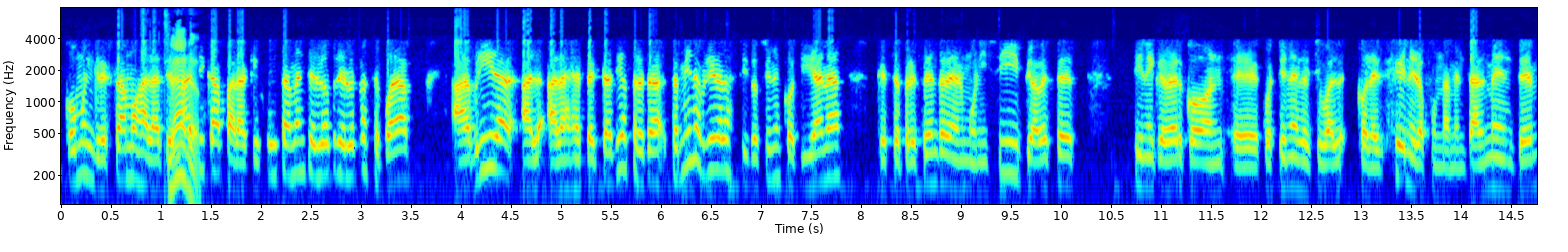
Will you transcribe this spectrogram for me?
cómo ingresamos a la temática para que justamente el otro y el otro se pueda abrir a, las expectativas, pero también abrir a las situaciones cotidianas que se presentan en el municipio, a veces tiene que ver con eh, cuestiones desigual, con el género fundamentalmente,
